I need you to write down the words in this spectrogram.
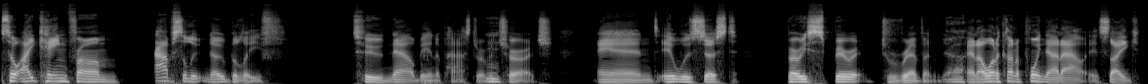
so I came from absolute no belief to now being a pastor of a Mm. church, and it was just very spirit driven. Yeah. And I want to kind of point that out. It's like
